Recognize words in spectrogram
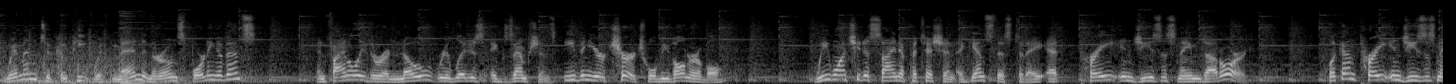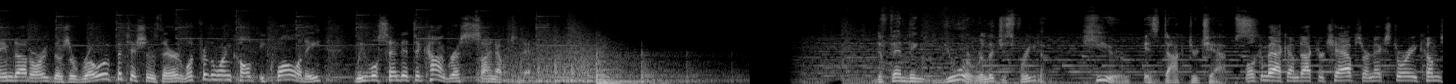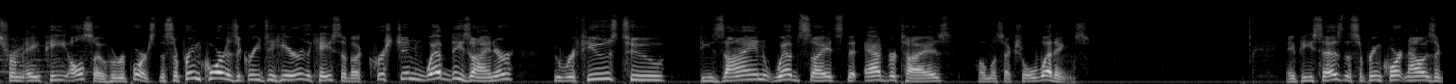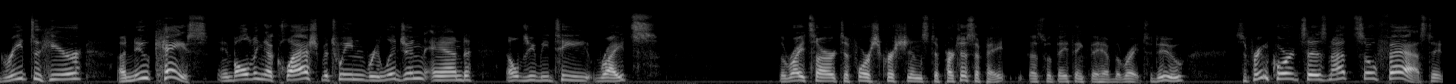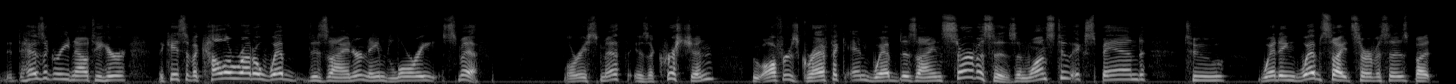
women to compete with men in their own sporting events. And finally, there are no religious exemptions. Even your church will be vulnerable. We want you to sign a petition against this today at prayinjesusname.org. Click on prayinjesusname.org. There's a row of petitions there. Look for the one called Equality. We will send it to Congress. Sign up today. Defending your religious freedom. Here is Dr. Chaps. Welcome back. I'm Dr. Chaps. Our next story comes from AP, also, who reports the Supreme Court has agreed to hear the case of a Christian web designer who refused to design websites that advertise homosexual weddings. AP says the Supreme Court now has agreed to hear a new case involving a clash between religion and LGBT rights. The rights are to force Christians to participate. That's what they think they have the right to do. Supreme Court says not so fast. It, it has agreed now to hear the case of a Colorado web designer named Lorie Smith. Lorie Smith is a Christian who offers graphic and web design services and wants to expand to wedding website services, but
